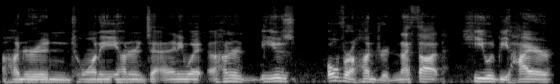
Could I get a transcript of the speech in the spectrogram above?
120, 110 anyway, 100. He was over 100 and i thought he would be higher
